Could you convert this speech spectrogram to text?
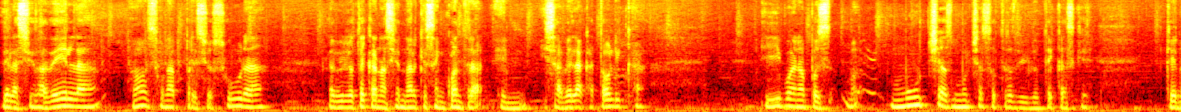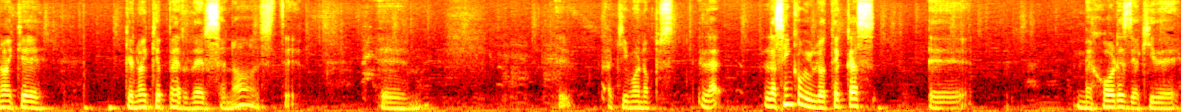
de la Ciudadela, ¿no? Es una preciosura. La Biblioteca Nacional que se encuentra en Isabela Católica. Y bueno, pues muchas, muchas otras bibliotecas que, que no hay que que no hay que perderse, ¿no? Este, eh, eh, aquí, bueno, pues la, las cinco bibliotecas eh, mejores de aquí de,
